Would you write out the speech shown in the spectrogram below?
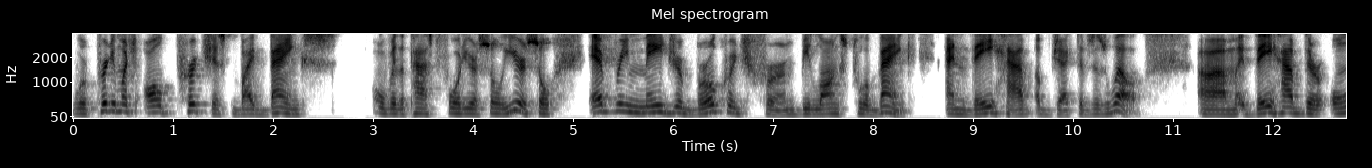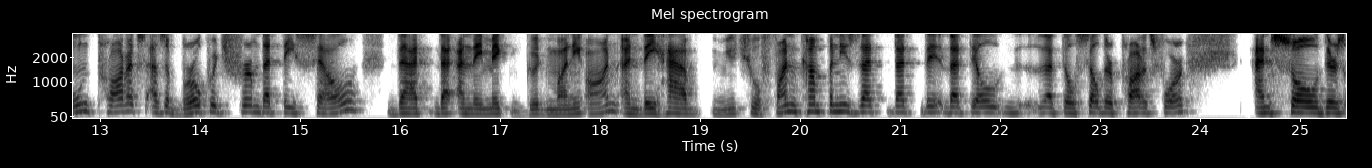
were pretty much all purchased by banks over the past 40 or so years. So every major brokerage firm belongs to a bank and they have objectives as well. Um, they have their own products as a brokerage firm that they sell that that and they make good money on and they have mutual fund companies that that they that they'll that they'll sell their products for and so there's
